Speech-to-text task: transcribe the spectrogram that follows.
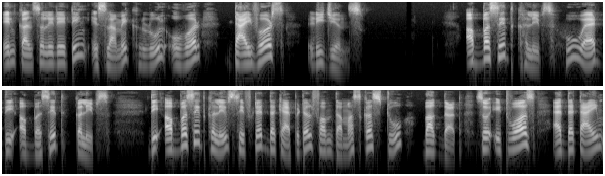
in consolidating Islamic rule over diverse regions. Abbasid Caliphs. Who were the Abbasid Caliphs? The Abbasid Caliphs shifted the capital from Damascus to Baghdad. So it was at the time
